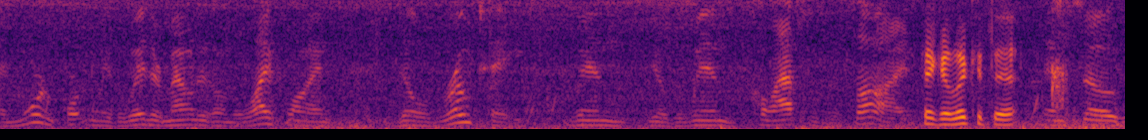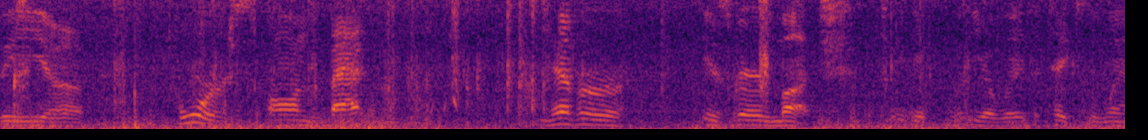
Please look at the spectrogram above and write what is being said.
and more importantly, the way they're mounted on the lifelines, they'll rotate when you know the wind collapses the side. Let's take a look at that. And so the uh, force on the battens never is very much. If, you know, if it takes the wind.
